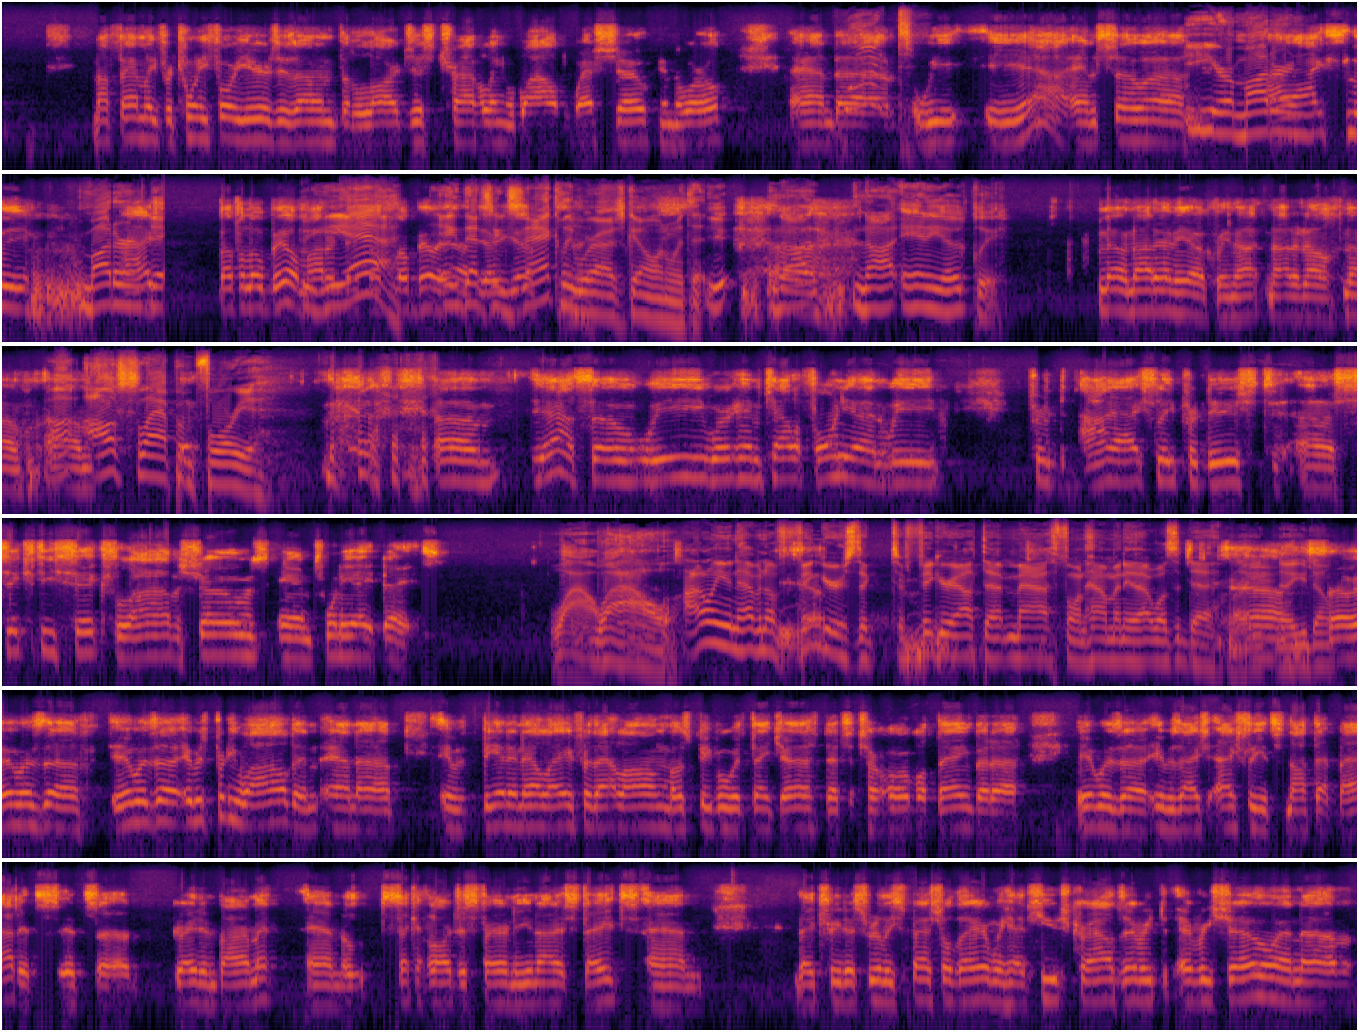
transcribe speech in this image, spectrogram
my family for 24 years has owned the largest traveling Wild West show in the world, and uh, we, yeah, and so uh, You're a modern, I actually modern. I day- actually- Buffalo Bill, modern day yeah, Buffalo Bill. Yeah, that's there go. exactly where I was going with it. not not Annie Oakley. No, not Annie Oakley, not not at all. No. I'll, Um, I'll slap them for you. um, yeah, so we were in California and we, I actually produced uh, 66 live shows in 28 days. Wow. Wow. I don't even have enough fingers to, to figure out that math on how many that was a day. Uh, no, you don't. So it was uh, it was uh, it was pretty wild, and and uh, it was being in L.A. for that long. Most people would think, uh, that's a ter- horrible thing, but uh, it was uh, it was actually actually it's not that bad. It's it's a great environment and the second largest fair in the United States, and they treat us really special there. We had huge crowds every every show, and um,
